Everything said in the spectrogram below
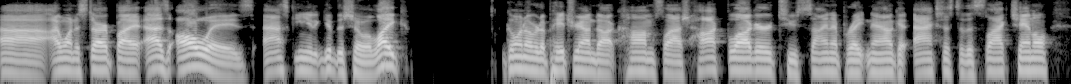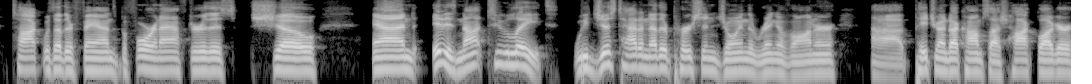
Uh, I want to start by, as always, asking you to give the show a like. Going over to patreon.com slash hawkblogger to sign up right now, get access to the Slack channel, talk with other fans before and after this show. And it is not too late. We just had another person join the Ring of Honor uh, patreon.com slash hawkblogger.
